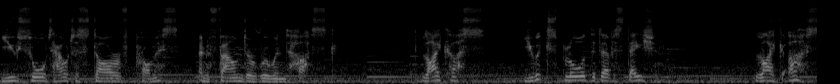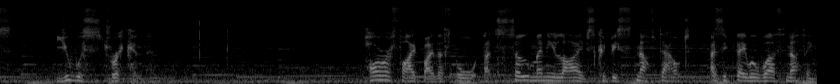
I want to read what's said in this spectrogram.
You sought out a star of promise and found a ruined husk. Like us, you explored the devastation. Like us, you were stricken. Horrified by the thought that so many lives could be snuffed out as if they were worth nothing.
